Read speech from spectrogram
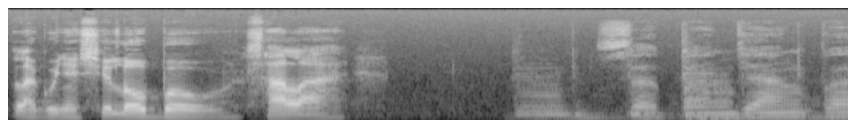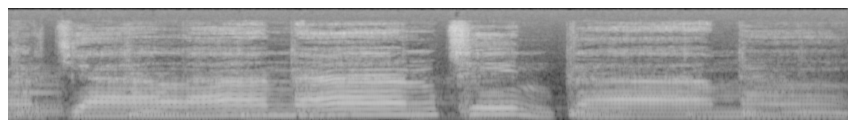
lagunya si Lobo salah. Sepanjang perjalanan cintamu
